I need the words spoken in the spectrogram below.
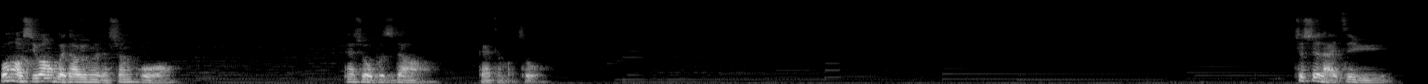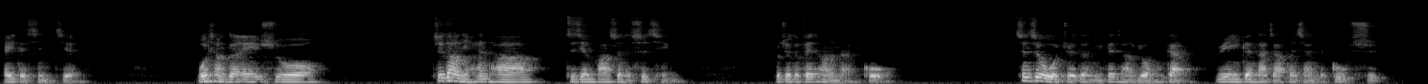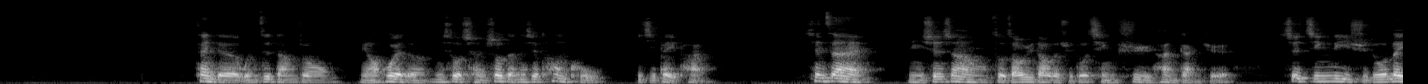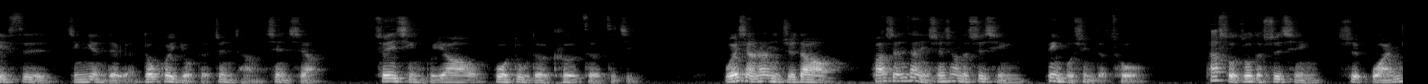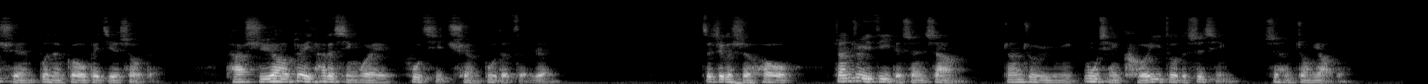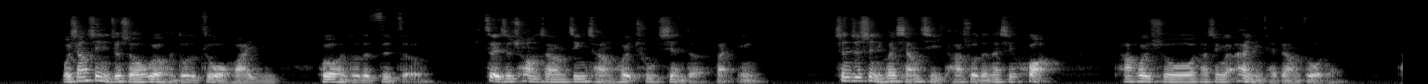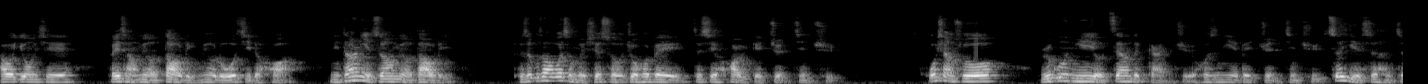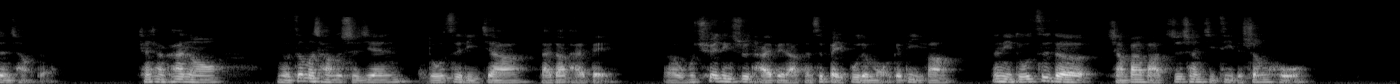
我好希望回到原本的生活，但是我不知道该怎么做。这是来自于 A 的信件。我想跟 A 说，知道你和他之间发生的事情，我觉得非常的难过，甚至我觉得你非常勇敢，愿意跟大家分享你的故事。在你的文字当中，描绘了你所承受的那些痛苦以及背叛。现在你身上所遭遇到的许多情绪和感觉，是经历许多类似经验的人都会有的正常现象。所以，请不要过度的苛责自己。我也想让你知道，发生在你身上的事情并不是你的错，他所做的事情是完全不能够被接受的，他需要对他的行为负起全部的责任。在这个时候，专注于自己的身上，专注于你目前可以做的事情是很重要的。我相信你这时候会有很多的自我怀疑，会有很多的自责，这也是创伤经常会出现的反应。甚至是你会想起他说的那些话，他会说他是因为爱你才这样做的，他会用一些非常没有道理、没有逻辑的话。你当然也知道没有道理，可是不知道为什么有些时候就会被这些话语给卷进去。我想说，如果你也有这样的感觉，或是你也被卷进去，这也是很正常的。想想看哦。有这么长的时间独自离家来到台北，呃，我不确定是台北啦，可能是北部的某一个地方。那你独自的想办法支撑起自己的生活，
